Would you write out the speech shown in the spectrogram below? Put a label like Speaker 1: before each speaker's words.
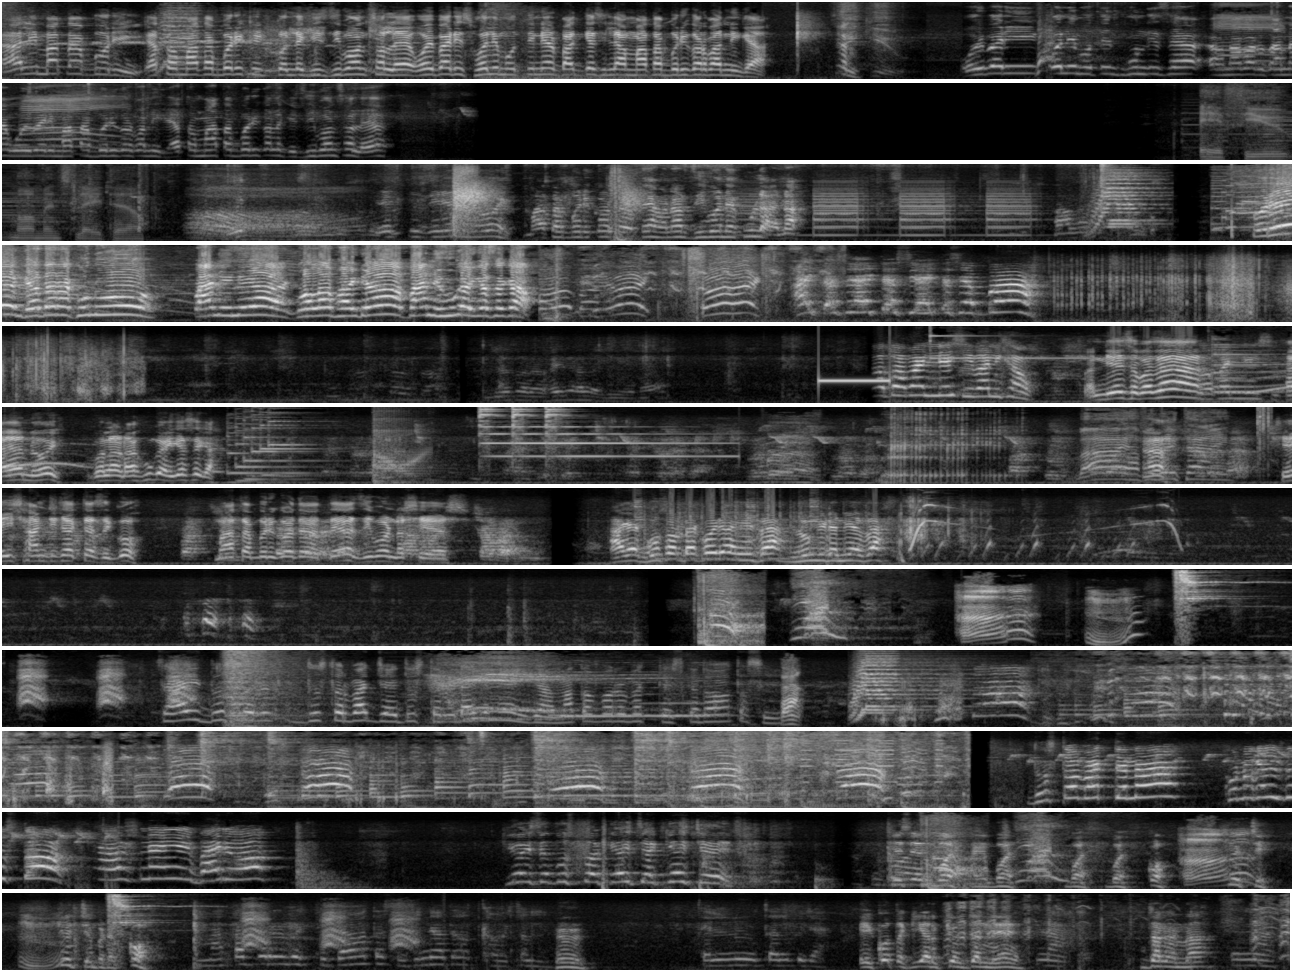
Speaker 1: খালি মাথা বড়ি এত মাথা বড়ি ঠিক করলে কি জীবন চলে? ওই বাড়ি সলি মতিনের বাদ গেছিলাম মাথা বড়ি করবার নিগা। ওই বাড়ি কলি মতিন ফোন দিছে আবার জানা ওই বাড়ি মাথা বড়ি করবার নিগা। এত মাথা বড়ি করলে কি জীবন চলে?
Speaker 2: A few moments later.
Speaker 1: একটু ধীরে নে ওই মাথা বড়ি করতে হতে জীবনে কুলা না? ওরে গেদা রাখুনু পানি নিয়ে গলা ফাইডা পানি হুগাই গেছে গা।
Speaker 3: আইতাছে আইতাছে আইতাছে আব্বা। পানি নিয়েছি পানি খাও।
Speaker 1: পানি নিয়েছে বাজার? খায়া নই গলাটা হুগাই গেছে গা। Ah.
Speaker 2: a great
Speaker 1: সেই শান্তি থাকতেছে গো। মাথা বড়ি করতে করতে জীবনটা শেষ। আগে গোসলটা করে আহি যা লুঙ্গিটা নিয়ে যা।
Speaker 3: যাই দোস্তর দোস্তর বাদ যাই দোস্তর ডাইকে নিয়ে যা মাথা পরে বাদ তেজকে দাওয়াত আছে দোস্ত বাড়তে না কোনো গেল দোস্ত আস নাই বাইরে হ
Speaker 4: কি হয়েছে দোস্ত কি হয়েছে কি হয়েছে কি হয়েছে বয় আগে বয় বয় বয় ক কি হয়েছে কি হয়েছে বেটা ক
Speaker 3: মাথা পরে বাদ দাওয়াত আছে বিনা দাওয়াত খাওয়ার সামনে
Speaker 4: হুম
Speaker 3: তেল নু চাল করে
Speaker 4: এই কথা কি আর কেউ জানে?
Speaker 3: না।
Speaker 4: জানা না?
